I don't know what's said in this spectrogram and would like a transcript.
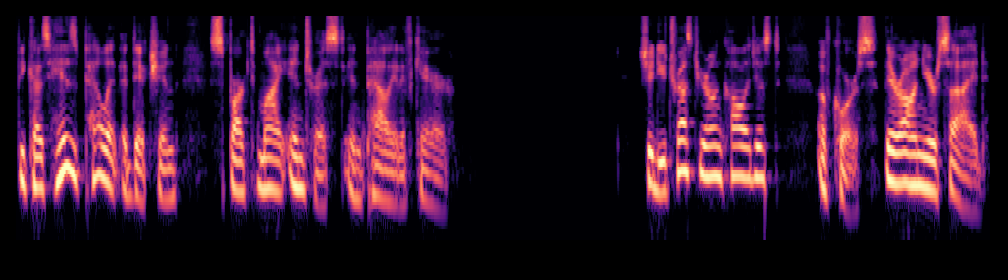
because his pellet addiction sparked my interest in palliative care. Should you trust your oncologist? Of course, they're on your side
